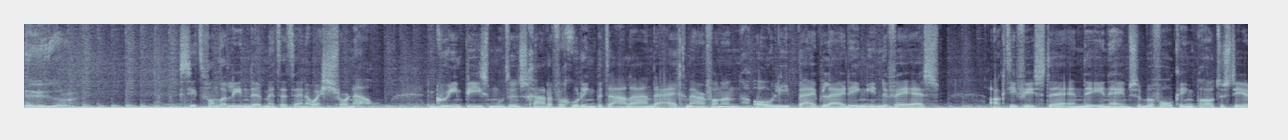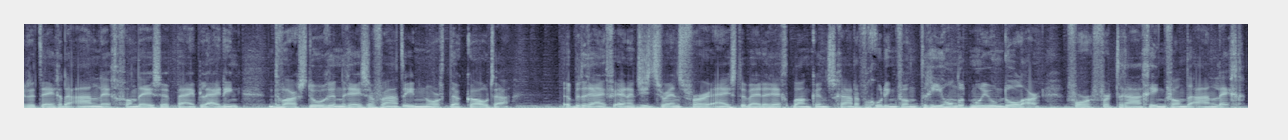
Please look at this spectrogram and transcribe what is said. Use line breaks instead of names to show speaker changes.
uur.
Zit van der Linde met het NOS-journaal. Greenpeace moet een schadevergoeding betalen aan de eigenaar van een oliepijpleiding in de VS. Activisten en de inheemse bevolking protesteerden tegen de aanleg van deze pijpleiding... dwars door een reservaat in North Dakota. Het bedrijf Energy Transfer eiste bij de rechtbank een schadevergoeding van 300 miljoen dollar... voor vertraging van de aanleg.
